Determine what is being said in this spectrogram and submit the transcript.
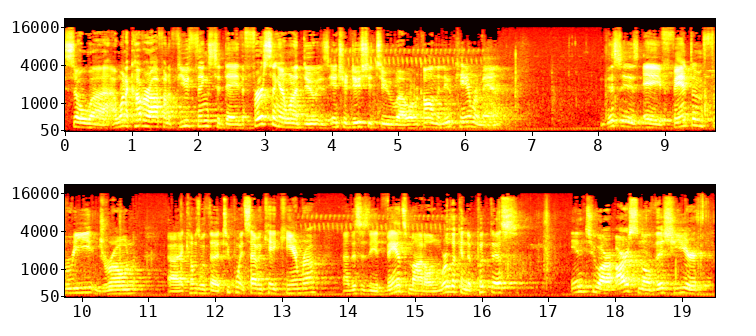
So uh, I want to cover off on a few things today. The first thing I want to do is introduce you to uh, what we're calling the new cameraman. This is a Phantom 3 drone. Uh, it comes with a 2.7K camera. Uh, this is the advanced model and we're looking to put this into our arsenal this year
